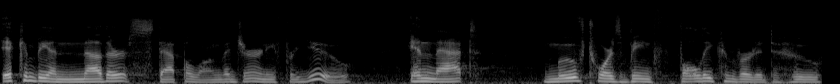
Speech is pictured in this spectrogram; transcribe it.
it can be another step along the journey for you in that move towards being fully converted to who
